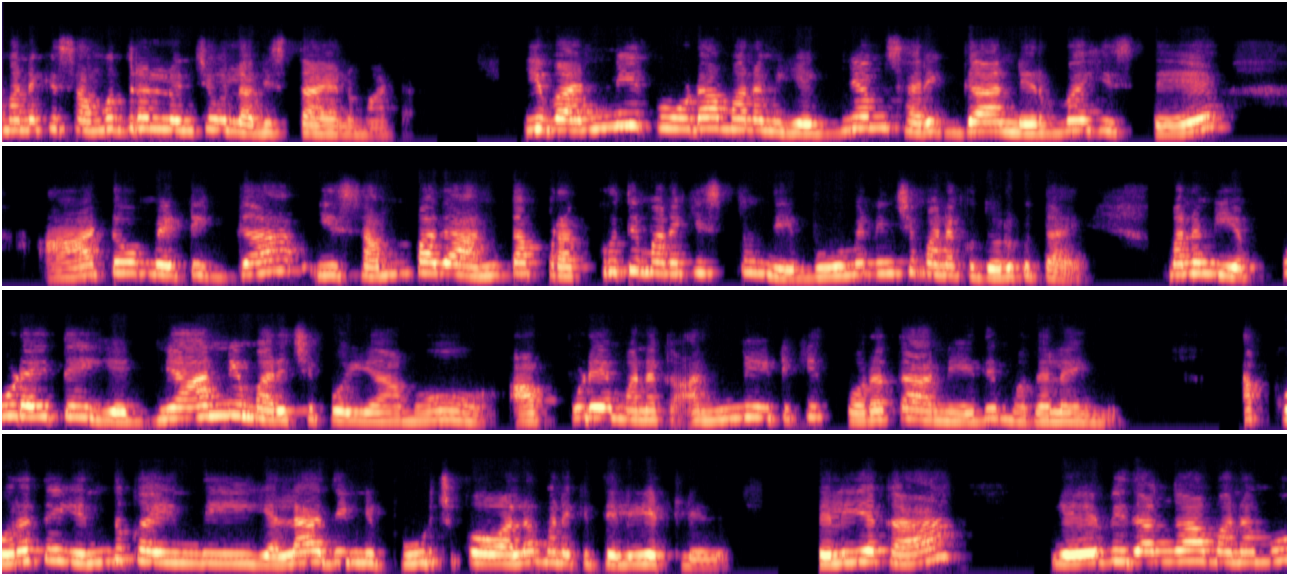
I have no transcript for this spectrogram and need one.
మనకి సముద్రం నుంచి లభిస్తాయన్నమాట. ఇవన్నీ కూడా మనం యజ్ఞం సరిగ్గా నిర్వహిస్తే ఆటోమేటిక్గా ఈ సంపద అంతా ప్రకృతి మనకిస్తుంది. భూమి నుంచి మనకు దొరుకుతాయి. మనం ఎప్పుడైతే యజ్ఞాన్ని మరిచిపోయామో అప్పుడే మనకు అన్నిటికీ కొరత అనేది మొదలైంది. ఆ కొరత ఎందుకైంది? ఎలా దీన్ని పూడ్చుకోవాలో మనకి తెలియట్లేదు. తెలియక ఏ విధంగా మనము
